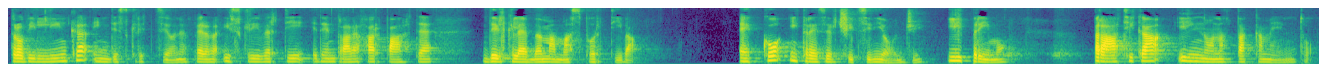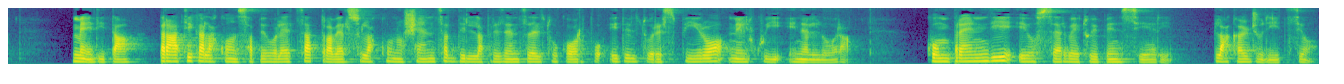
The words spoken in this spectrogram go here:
Trovi il link in descrizione per iscriverti ed entrare a far parte del club Mamma Sportiva. Ecco i tre esercizi di oggi. Il primo, pratica il non attaccamento. Medita, pratica la consapevolezza attraverso la conoscenza della presenza del tuo corpo e del tuo respiro nel qui e nell'ora. Comprendi e osserva i tuoi pensieri, placa il giudizio,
